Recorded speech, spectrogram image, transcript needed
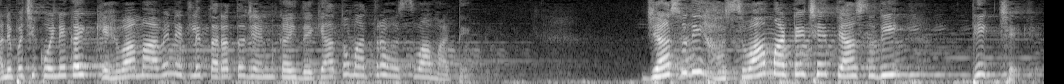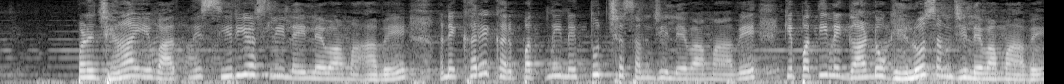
અને પછી કોઈને કંઈ કહેવામાં આવે ને એટલે તરત જ એમ કહી દે કે આ તો માત્ર હસવા માટે. જ્યાં સુધી હસવા માટે છે, ત્યાં સુધી ઠીક છે. પણ જ્યાં એ વાતને સિરિયસલી લઈ લેવામાં આવે અને ખરેખર પત્નીને તુચ્છ સમજી લેવામાં આવે કે પતિને ગાંડો ઘેલો સમજી લેવામાં આવે.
